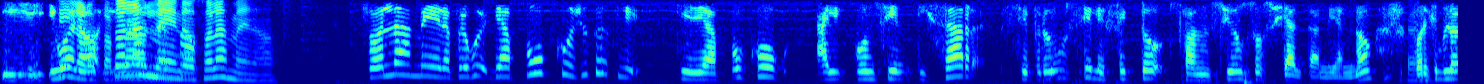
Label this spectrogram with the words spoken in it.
y, bueno, son las menos, son las menos. Son las menos, pero de a poco, yo creo que, que de a poco al concientizar se produce el efecto sanción social también, ¿no? Por ejemplo,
